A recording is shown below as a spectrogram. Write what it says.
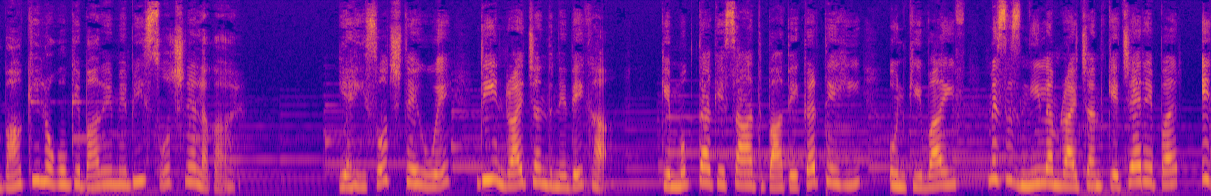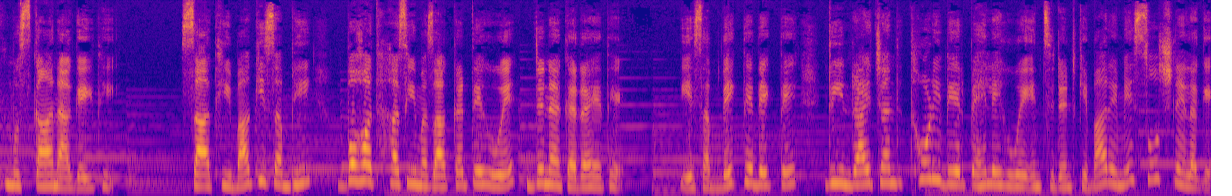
बाकी लोगों के बारे में भी सोचने लगा है। यही सोचते हुए डीन रायचंद ने देखा कि मुक्ता के साथ बातें करते ही उनकी वाइफ मिसेस नीलम रायचंद के चेहरे पर एक मुस्कान आ गई थी। साथ ही बाकी सब भी बहुत हँसी मज़ाक करते हुए डिनर कर रहे थे। ये सब देखते देखते डीन रायचंद थोड़ी देर पहले हुए इंसिडेंट के बारे में सोचने लगे।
